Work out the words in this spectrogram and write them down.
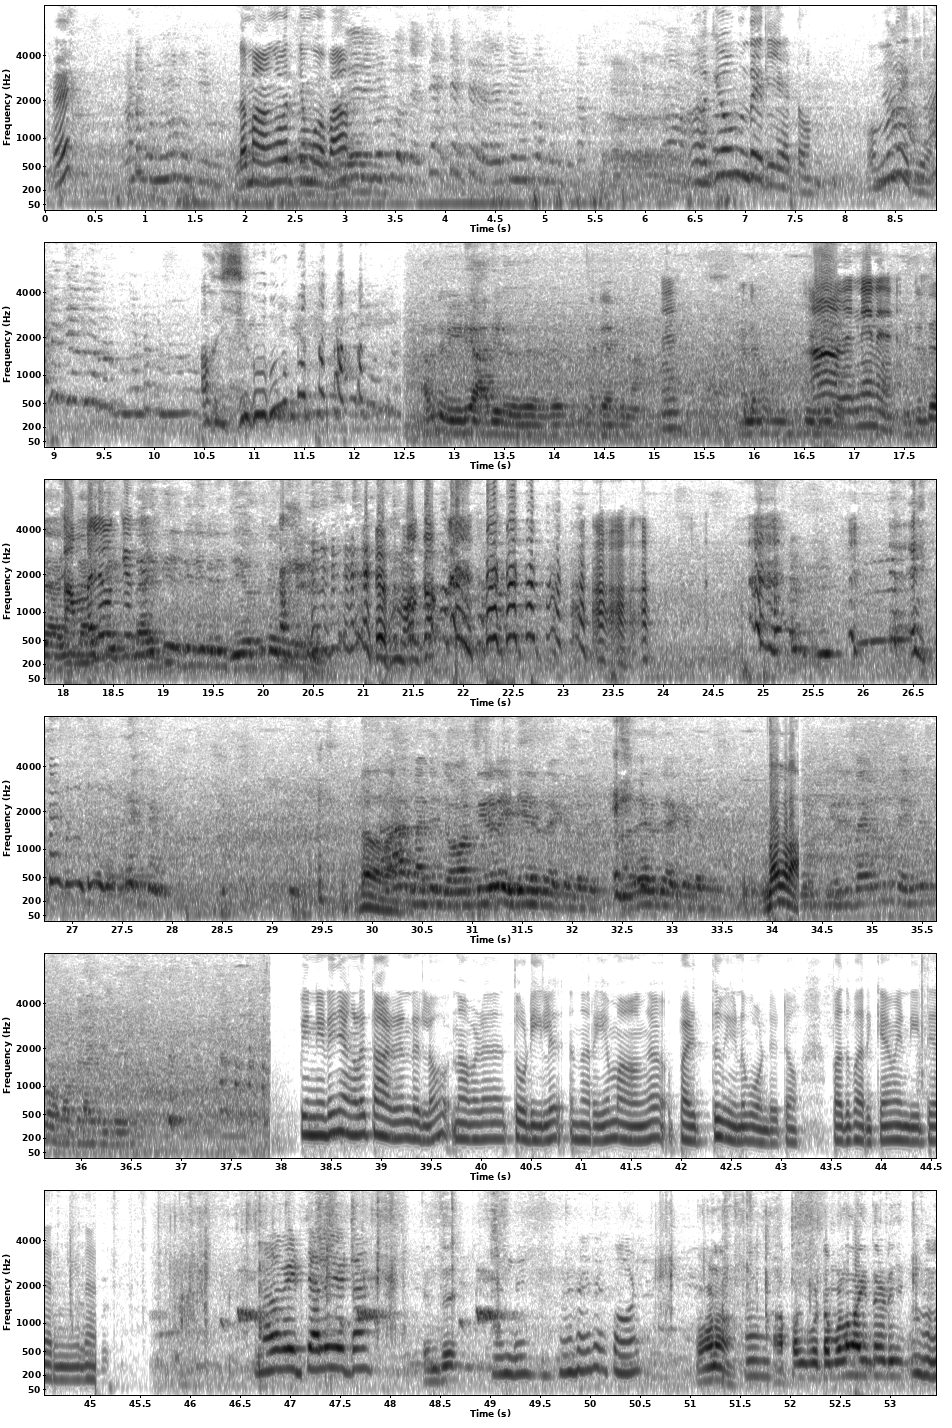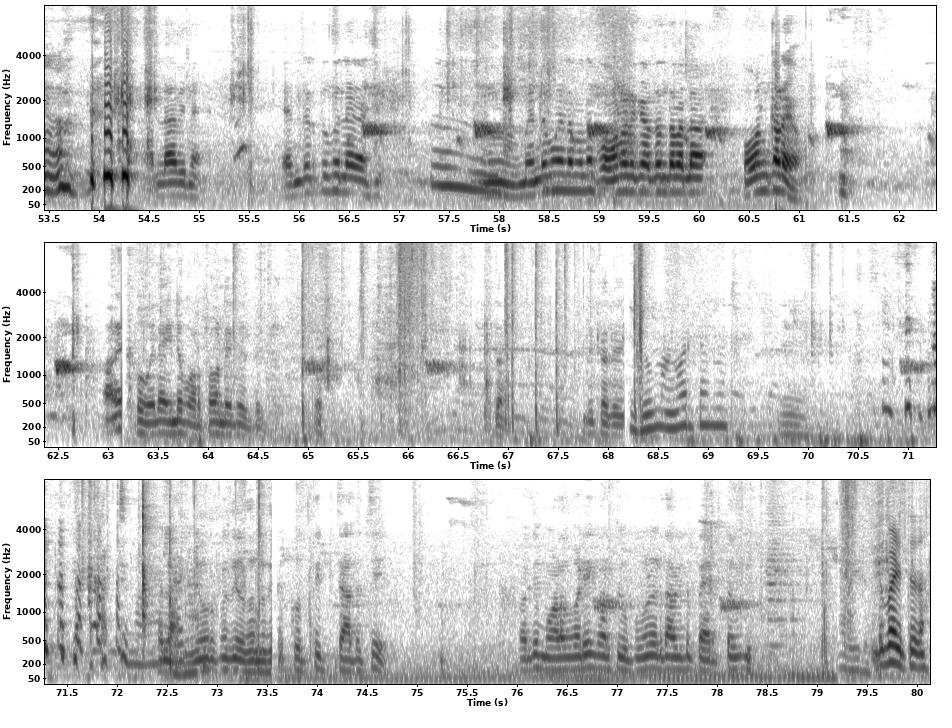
ഏ? മാങ്ങ പറിക്കാൻ പോവാ നിനക്ക് ഒന്നും തരില്ല കേട്ടോ. ഒന്നും തരില്ല. അയ്യോ. അതിന്റെ വീഡിയോ ആദ്യം മുഖം. മറ്റേ ജോർജിയുടെ ഇടിയായിരുന്നു വെക്കേണ്ടത്. അതായിരുന്നു വെക്കേണ്ടത്. പിന്നീട് ഞങ്ങൾ താഴെ ഉണ്ടല്ലോ നമ്മുടെ തൊടിയിൽ നിറയെ മാങ്ങ പഴുത്ത് വീണ് പോണ്ട് കേട്ടോ അപ്പം അത് പറിക്കാൻ വേണ്ടിയിട്ട് ഇറങ്ങിയതാണ്. നിങ്ങളെ മേടിച്ചാലോ ചേട്ടാ? എന്ത്? എന്ത്? ഫോൺ. ഫോണോ? അപ്പം കൂട്ടമ്പുള്ള വാങ്ങി തേടി അല്ല പിന്നെ എന്റെ അടുത്തൊന്നുമില്ല കാശ്. ഉം, എന്റെ മോനെ ഫോൺ എടുക്കാത്ത എന്താ വല്ല ഫോൺ കടയോ? അതിന്റെ പുറത്ത് കൊണ്ടിട്ട് ഇട്ട്. കറി. ഇത് മാങ്ങ പറിക്കാൻ അല്ല അഞ്ഞൂറ് റുപ്യ തീർന്നുണ്ട് കുത്തി ചതച്ച് കുറച്ച് മുളക് പൊടിയും കുറച്ച് ഉപ്പും കൂടെ എടുത്ത് അവിടെ പെരട്ടും. ഇത് പഴുത്തതാ.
